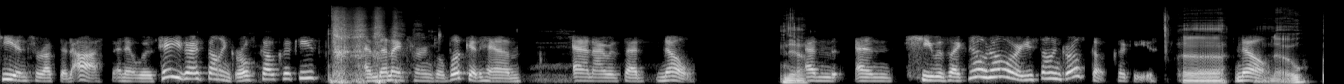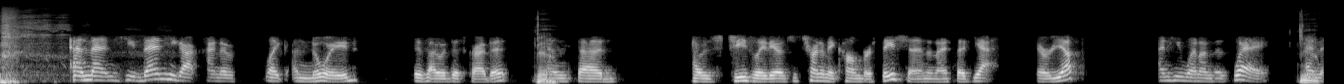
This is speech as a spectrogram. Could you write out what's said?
he interrupted us and it was, Hey, you guys selling Girl Scout cookies? and then I turned to look at him and I was said, no. Yeah. And, and he was like, no, no, are you selling Girl Scout cookies? Uh, no. No. and then he, then he got kind of like annoyed, as I would describe it, yeah. and said, I was, geez, lady, I was just trying to make conversation. And I said, yes, or yep. And he went on his way. Yeah. And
